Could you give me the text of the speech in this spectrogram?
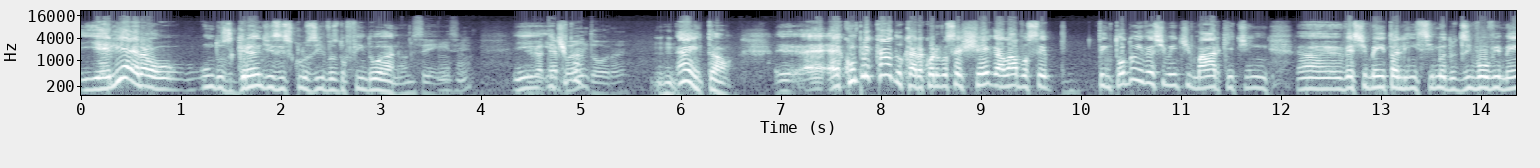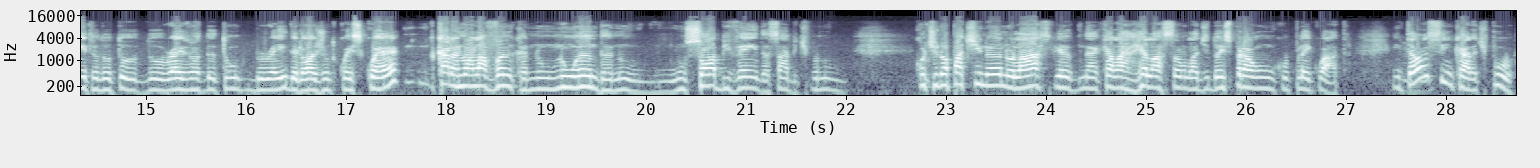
E ele era o- um dos grandes exclusivos do fim do ano. né? Sim, sim. E, Teve até e, tipo, bundle, né? é, então. É, é complicado, cara. Quando você chega lá, você tem todo um investimento de marketing, um investimento ali em cima do desenvolvimento do, do, do Rise of the Tomb Raider lá junto com a Square. Cara, não alavanca, não, não anda, não, não sobe venda, sabe? Tipo, não, continua patinando lá naquela relação lá de 2 para 1 com o Play 4. Então, assim, cara, tipo,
